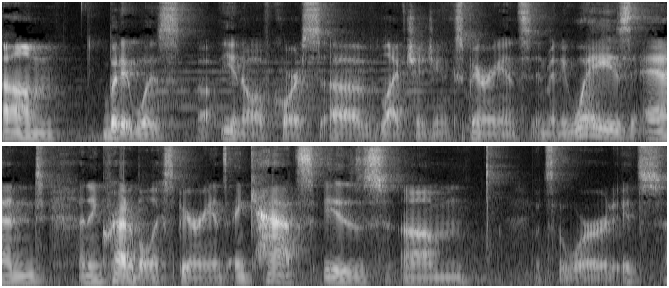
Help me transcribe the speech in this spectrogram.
Um, but it was, uh, you know, of course, a life changing experience in many ways and an incredible experience. And Cats is, um, what's the word? It's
